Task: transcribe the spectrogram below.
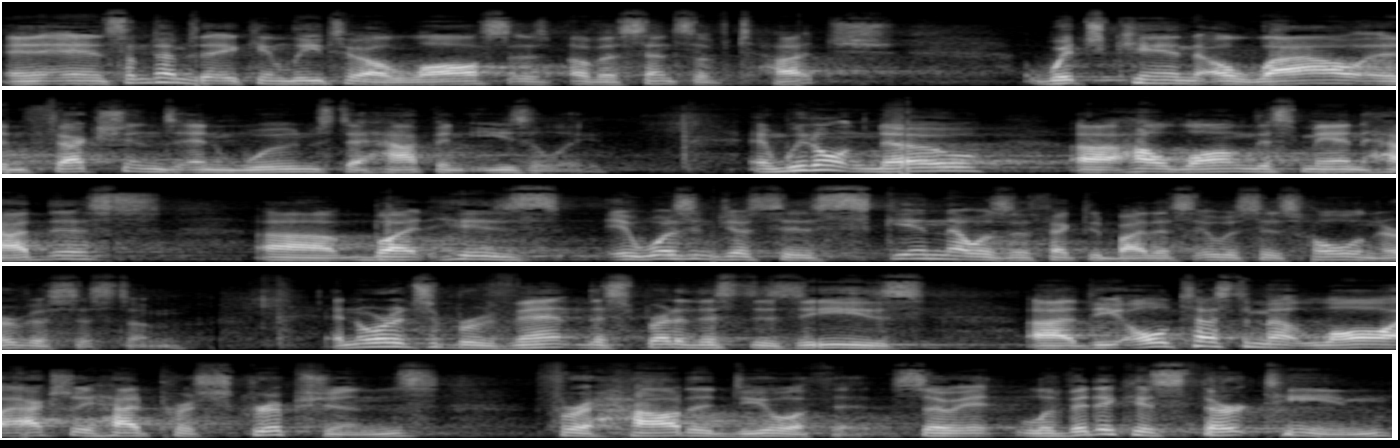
And, and, sometimes it can lead to a loss of a sense of touch, which can allow infections and wounds to happen easily. And we don't know uh, how long this man had this. Uh, but his, it wasn't just his skin that was affected by this, it was his whole nervous system. In order to prevent the spread of this disease, uh, the Old Testament law actually had prescriptions for how to deal with it. So, it, Leviticus 13,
